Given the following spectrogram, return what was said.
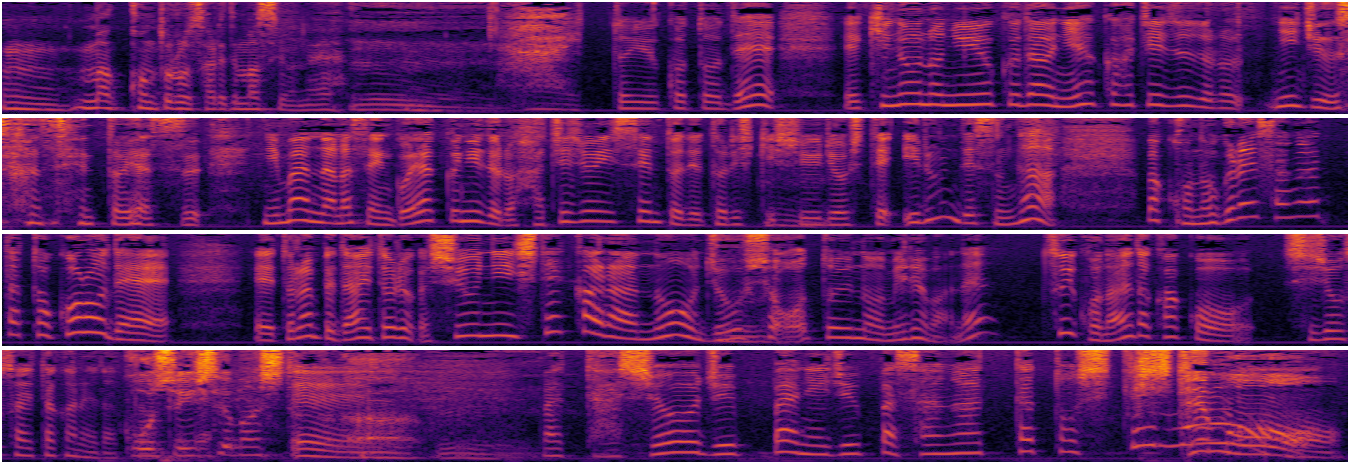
うん、まあ、コントロールされてますよね。うん、はい。ということで、え昨日のニューヨークダウ280ドル23セント安、27,502ドル81セントで取引終了しているんですが、うん、まあ、このぐらい下がったところで、えトランプ大統領が就任してからの上昇というのを見ればね、ついこの間過去、史上最高値だった更新してましたから、えーうん、まあ、多少10%、20%下がったとしても、しても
